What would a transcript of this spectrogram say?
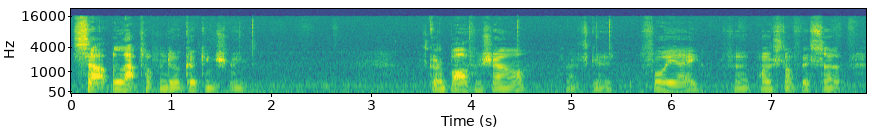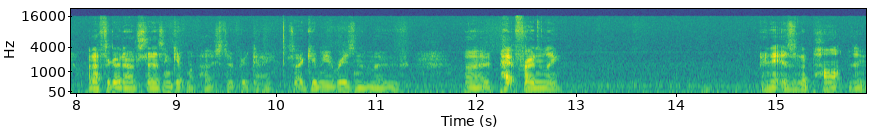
set up a laptop and do a cooking stream. It's got a bath and shower, so that's good. foyer for post office, so I'd have to go downstairs and get my post every day. So that'd give me a reason to move. Uh, pet friendly, and it is an apartment.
